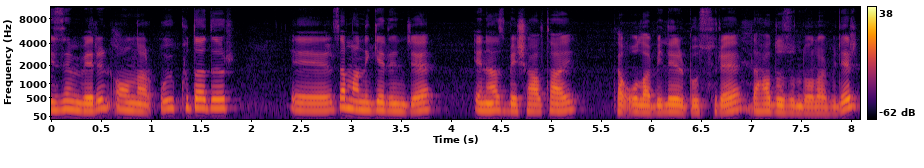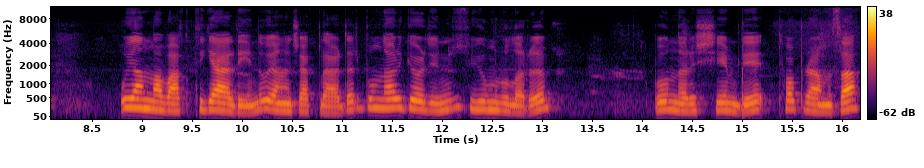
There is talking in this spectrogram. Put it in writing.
izin verin. Onlar uykudadır. E, zamanı gelince en az 5-6 ay da olabilir bu süre. Daha da uzun da olabilir. Uyanma vakti geldiğinde uyanacaklardır. Bunlar gördüğünüz yumruları. Bunları şimdi toprağımıza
